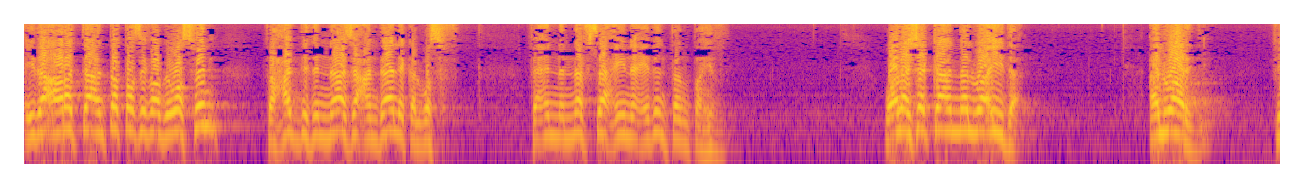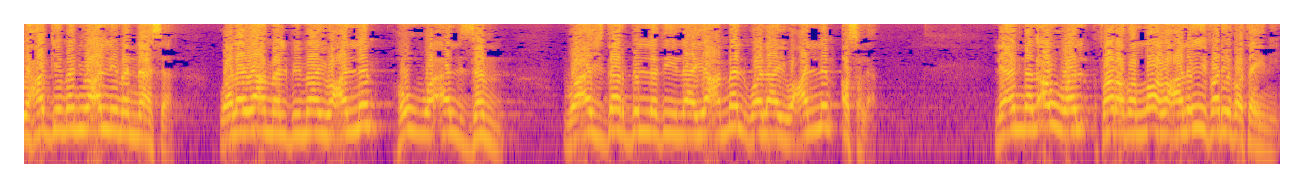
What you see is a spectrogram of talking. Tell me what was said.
إذا أردت أن تتصف بوصف فحدث الناس عن ذلك الوصف فإن النفس حينئذ تنتهض. ولا شك أن الوعيد الوارد في حق من يعلم الناس ولا يعمل بما يعلم هو ألزم وأجدر بالذي لا يعمل ولا يعلم أصلا. لأن الأول فرض الله عليه فريضتين.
